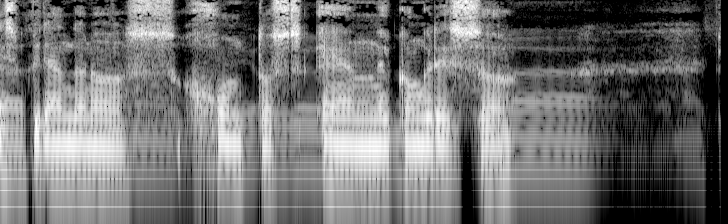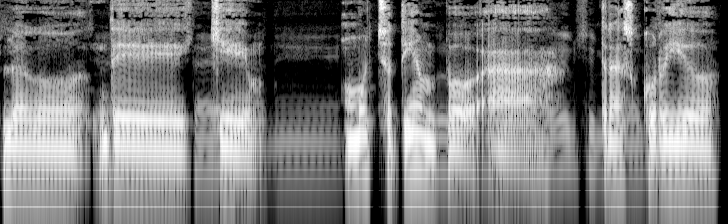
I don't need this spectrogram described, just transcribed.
Inspirándonos juntos en el Congreso, luego de que mucho tiempo ha transcurrido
